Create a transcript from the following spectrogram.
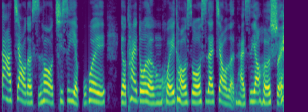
大叫的时候，其实也不会有太多人回头说是在叫人还是要喝水。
